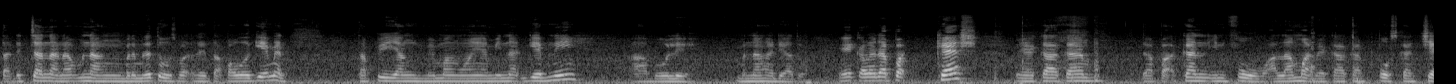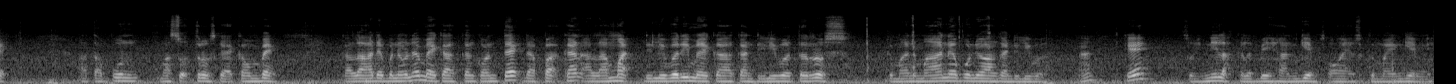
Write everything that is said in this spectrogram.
tak ada chance lah nak menang benda-benda tu sebab saya tak power game kan. Tapi yang memang orang yang minat game ni ah boleh menang hadiah tu. Eh kalau dapat cash mereka akan dapatkan info alamat mereka akan postkan check ataupun masuk terus ke account bank. Kalau ada benda-benda mereka akan contact dapatkan alamat delivery mereka akan deliver terus ke mana-mana pun dia akan deliver. Ha? okay? So inilah kelebihan game orang yang suka main game ni.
